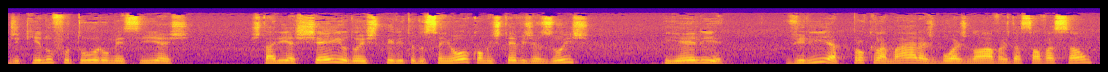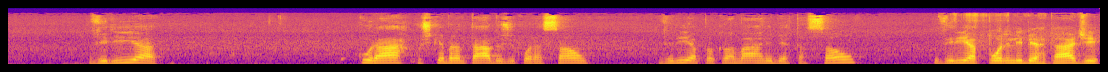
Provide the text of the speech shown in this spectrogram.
de que no futuro o Messias estaria cheio do Espírito do Senhor, como esteve Jesus, e ele viria proclamar as boas novas da salvação, viria curar os quebrantados de coração, viria proclamar libertação, viria pôr em liberdade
